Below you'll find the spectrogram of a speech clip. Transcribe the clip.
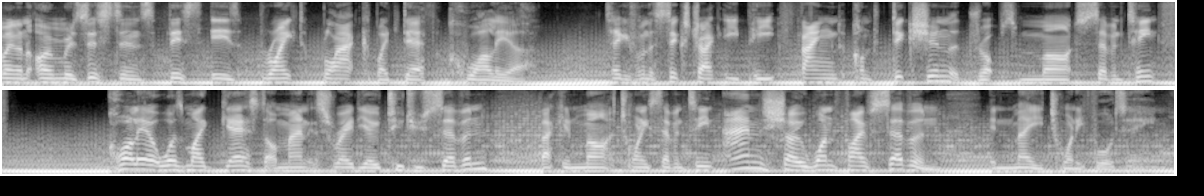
Forthcoming on Own Resistance, this is Bright Black by Death Qualia. Taken from the six track EP Fanged Contradiction that drops March 17th. Qualia was my guest on Manix Radio 227 back in March 2017 and show 157 in May 2014.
